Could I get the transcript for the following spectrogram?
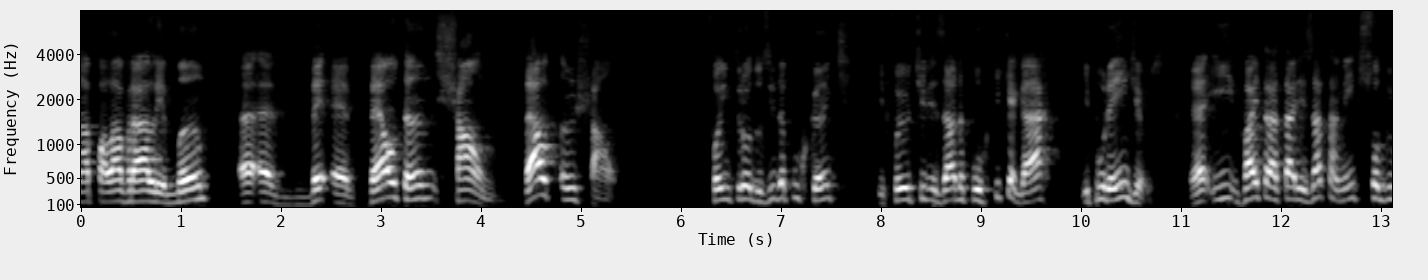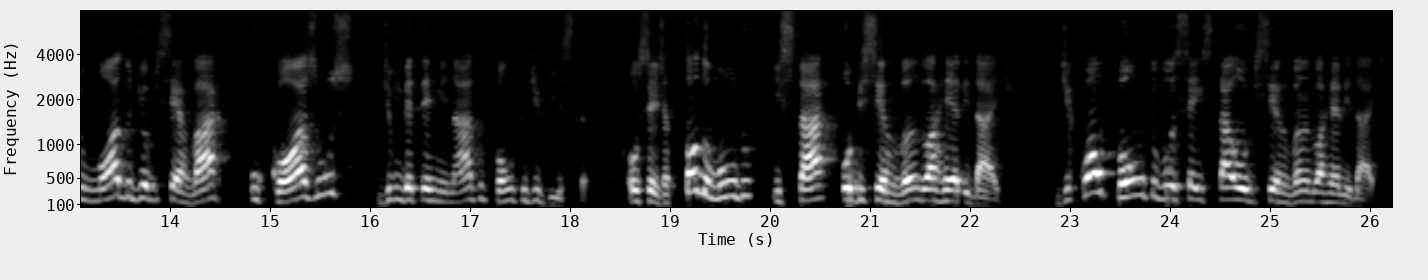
na palavra alemã uh, Weltanschauung. Weltanschauung foi introduzida por Kant e foi utilizada por Kierkegaard e por Engels, né? e vai tratar exatamente sobre o modo de observar o cosmos de um determinado ponto de vista. Ou seja, todo mundo está observando a realidade. De qual ponto você está observando a realidade?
